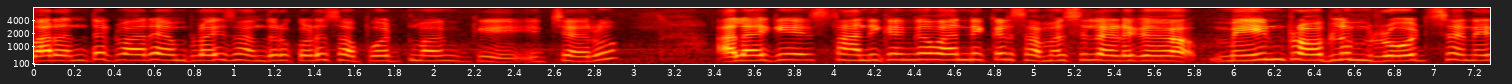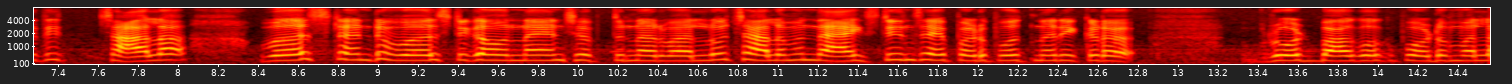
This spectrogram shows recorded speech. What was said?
వారంతటి వారే ఎంప్లాయీస్ అందరూ కూడా సపోర్ట్ మాకు ఇచ్చారు. అలాగే స్థానికంగా వారిని ఇక్కడ సమస్యలు అడగగా మెయిన్ ప్రాబ్లం రోడ్స్ అనేది చాలా వర్స్ట్ అంటే వర్స్ట్గా ఉన్నాయని చెప్తున్నారు వాళ్ళు. చాలామంది యాక్సిడెంట్స్ అయి పడిపోతున్నారు ఇక్కడ రోడ్ బాగోకపోవడం వల్ల.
